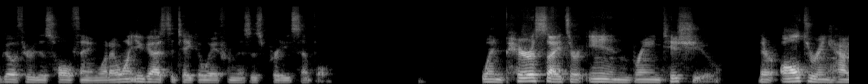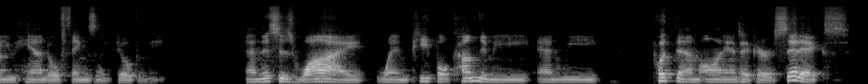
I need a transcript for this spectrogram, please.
go through this whole thing. What I want you guys to take away from this is pretty simple. When parasites are in brain tissue, they're altering how you handle things like dopamine. And this is why when people come to me and we put them on antiparasitics,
